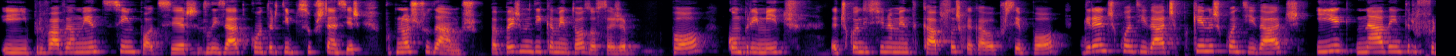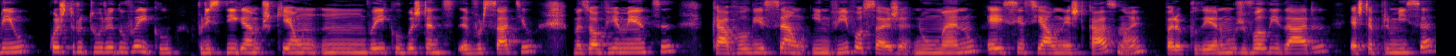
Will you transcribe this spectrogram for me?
e provavelmente sim pode ser utilizado com outro tipo de substâncias, porque nós estudamos papéis medicamentosos, ou seja, pó, comprimidos, descondicionamento de cápsulas, que acaba por ser pó, grandes quantidades, pequenas quantidades e nada interferiu com a estrutura do veículo. Por isso, digamos que é um, um veículo bastante versátil, mas obviamente que a avaliação in vivo, ou seja, no humano, é essencial neste caso, não é? Para podermos validar esta premissa,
